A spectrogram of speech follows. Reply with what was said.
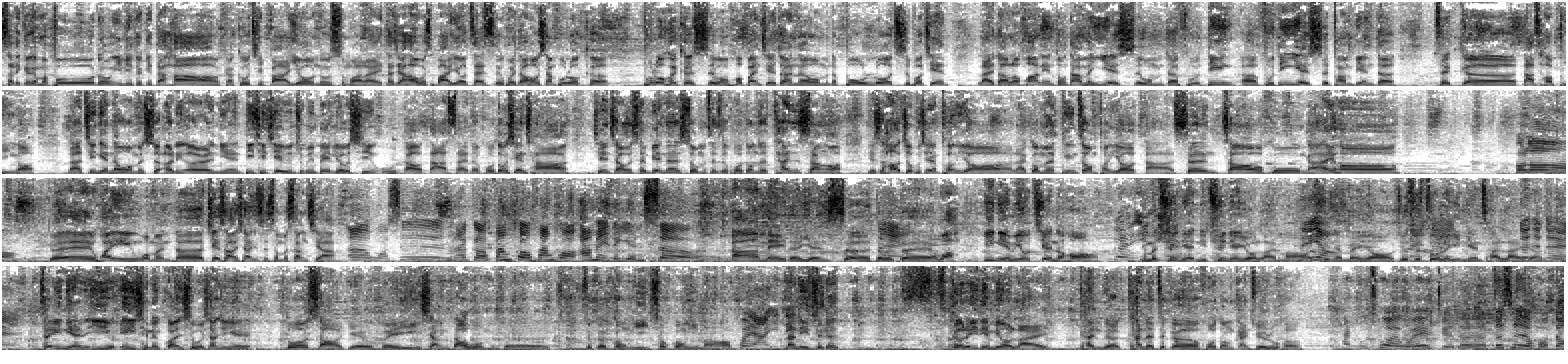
萨利格格马布隆伊尼多吉达好，嘎古奇巴右努斯马来，大家好，我是巴右，再次回到后山部落客部落会客室。我们后半阶段呢，我们的部落直播间来到了花莲东大门夜市，我们的福丁呃福丁夜市旁边的这个大草坪哦。那今天呢，我们是二零二二年第七届原住民杯流行舞蹈大赛的活动现场。今天在我身边呢，是我们这次活动的摊商哦，也是好久不见的朋友哦，来跟我们的听众朋友打声招呼，哎吼！部落，对，欢迎我们的介绍一下你是什么商家？呃，我是那个方购方购阿美的颜色，阿美的颜色，对不对？哇，一年没有见了哈。对，你们去年你去年有来吗？去年没有，就是做了一年才来这样子。这一年疫疫情的关系，我相信也多少也会影响到我们的这个工艺手工艺嘛哈。会啊，那你觉得隔了一年没有来，看着看了这个活动，感觉如何？还不错，我也觉得这次活动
